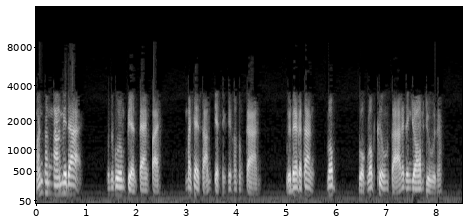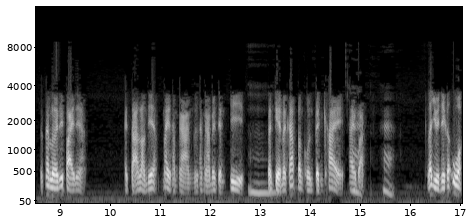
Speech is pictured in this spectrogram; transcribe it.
มันทำงานไม่ได้อุณหภูมิเปลี่ยนแปลงไป ไม่ใช่สามเจ็ดอย่างที่เขาต้องการ หรือแม้กระทั่งลบบวกลบครึ่งองศาก็ยังยอมอยู่นะแต่ถ้าเลยที่ไปเนี่ยไอสารเหล่านี้ไม่ทำงานหรือทำงานไม่เต็มที่สังเกตไหมครับ บางคนเป็นไข้ไข้หวัดแล้วอยู่ดีก็อ้วก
